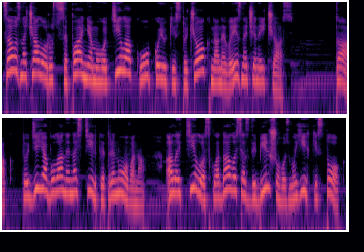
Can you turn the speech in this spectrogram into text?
це означало розсипання мого тіла купкою кісточок на невизначений час. Так, тоді я була не настільки тренована, але тіло складалося здебільшого з моїх кісток.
